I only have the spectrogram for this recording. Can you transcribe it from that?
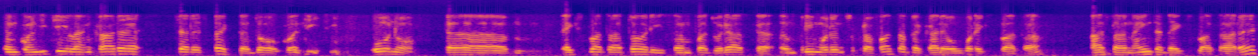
în condițiile în care se respectă două condiții. Unu, că exploatatorii să împădurească în primul rând suprafața pe care o vor exploata, asta înainte de exploatare,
